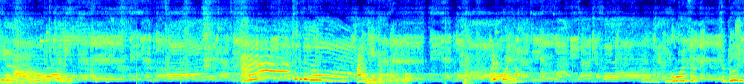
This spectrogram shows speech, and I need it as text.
він робить великий? А, це буде. А ні, не буде довго. Прикольно. Ой, це, це дуже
